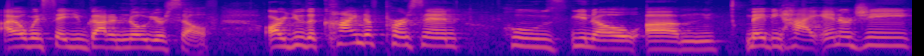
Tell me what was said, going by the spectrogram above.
I always say you've got to know yourself. Are you the kind of person who's you know um, maybe high energy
